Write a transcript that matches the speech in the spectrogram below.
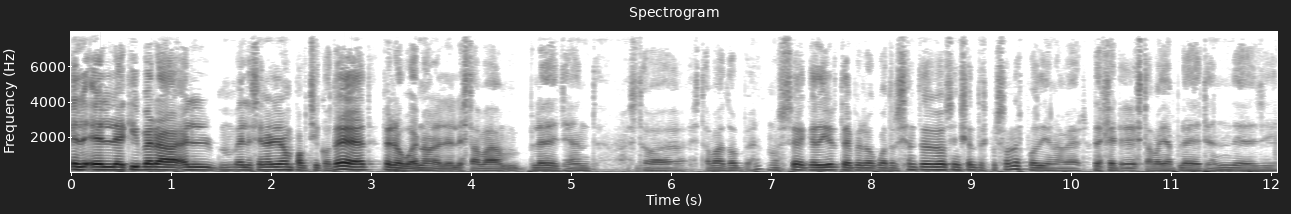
L'equip era, l'escenari era un poc xicotet, però bueno, estava ple de gent, estava, estava a tope. No sé què dir-te, però 400 o 500 persones podien haver. De fet, estava ja ple de tendes i...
